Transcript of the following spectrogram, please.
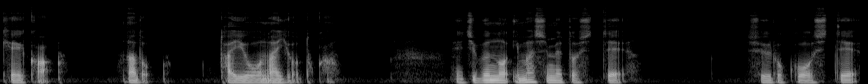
経過など対応内容とかえ自分の戒めとして収録をして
